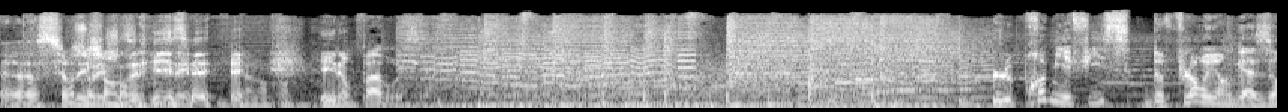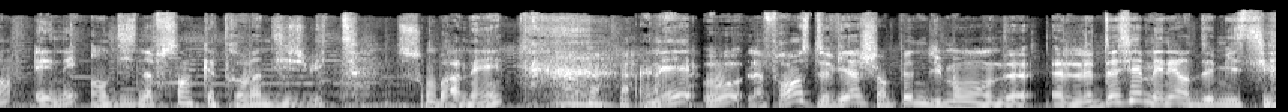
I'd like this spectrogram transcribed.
euh, sur, les Sur les Champs-Élysées. Champs-Élysées, bien entendu. Et non pas à Bruxelles. Le premier fils de Florian Gazan est né en 1998. Sombre année. Année où la France devient championne du monde. Le deuxième est né en 2006,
